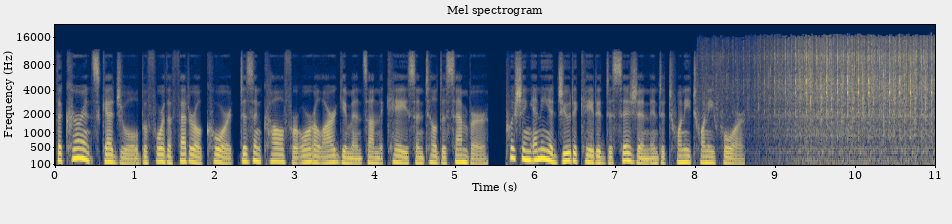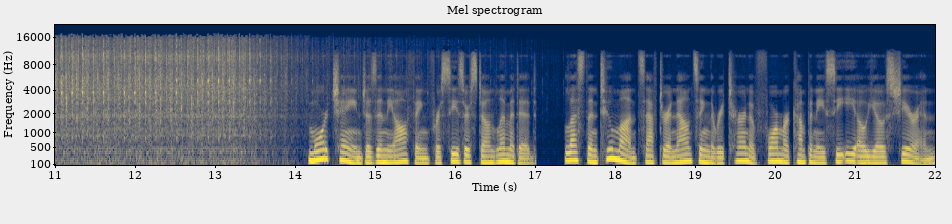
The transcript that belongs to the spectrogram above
The current schedule before the federal court doesn't call for oral arguments on the case until December, pushing any adjudicated decision into 2024. More change is in the offing for Caesarstone Limited. Less than two months after announcing the return of former company CEO Yos Shiran,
